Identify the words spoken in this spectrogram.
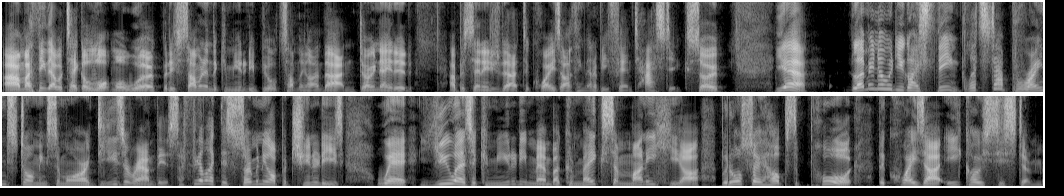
Um, I think that would take a lot more work, but if someone in the community built something like that and donated a percentage of that to Quasar, I think that'd be fantastic. So, yeah, let me know what you guys think. Let's start brainstorming some more ideas around this. I feel like there's so many opportunities where you, as a community member, could make some money here, but also help support the Quasar ecosystem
